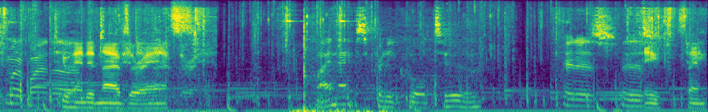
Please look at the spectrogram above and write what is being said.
I'm gonna buy the. Two-handed knives are ass. My knife's pretty cool too. It is. It is. Hey, same.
